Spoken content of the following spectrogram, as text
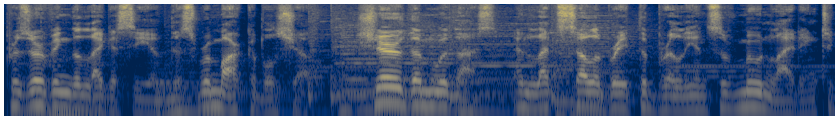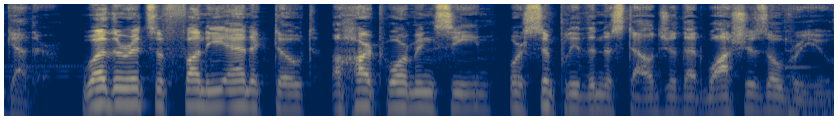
preserving the legacy of this remarkable show. Share them with us, and let's celebrate the brilliance of moonlighting together. Whether it's a funny anecdote, a heartwarming scene, or simply the nostalgia that washes over you,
